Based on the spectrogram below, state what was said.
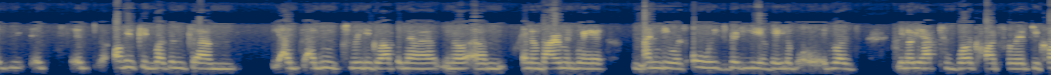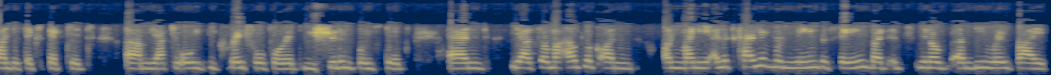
it, it, it obviously wasn't, um, I, I didn't really grow up in a, you know, um, an environment where money was always readily available. It was, you know, you have to work hard for it. You can't just expect it. Um, you have to always be grateful for it. You shouldn't waste it. And yeah, so my outlook on on money, and it's kind of remained the same, but it's you know um, being raised by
